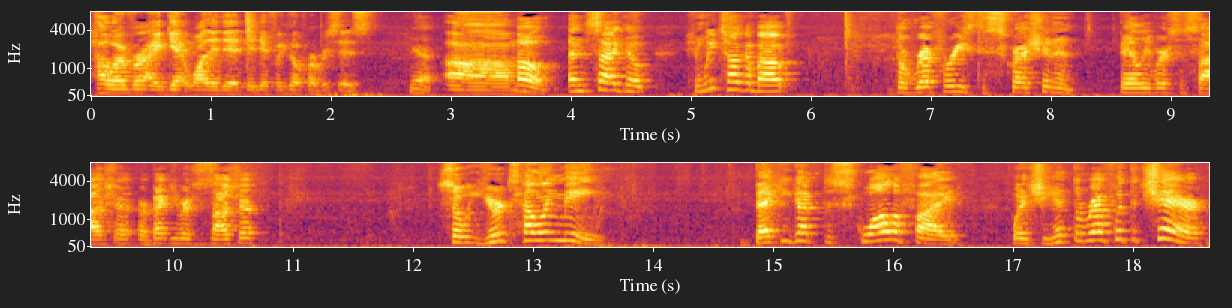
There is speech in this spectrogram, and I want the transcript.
However, I get why they did. They did for heel purposes. Yeah. Um, Oh, and side note, can we talk about the referee's discretion in Bayley versus Sasha or Becky versus Sasha? So you're telling me Becky got disqualified when she hit the ref with the chair,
